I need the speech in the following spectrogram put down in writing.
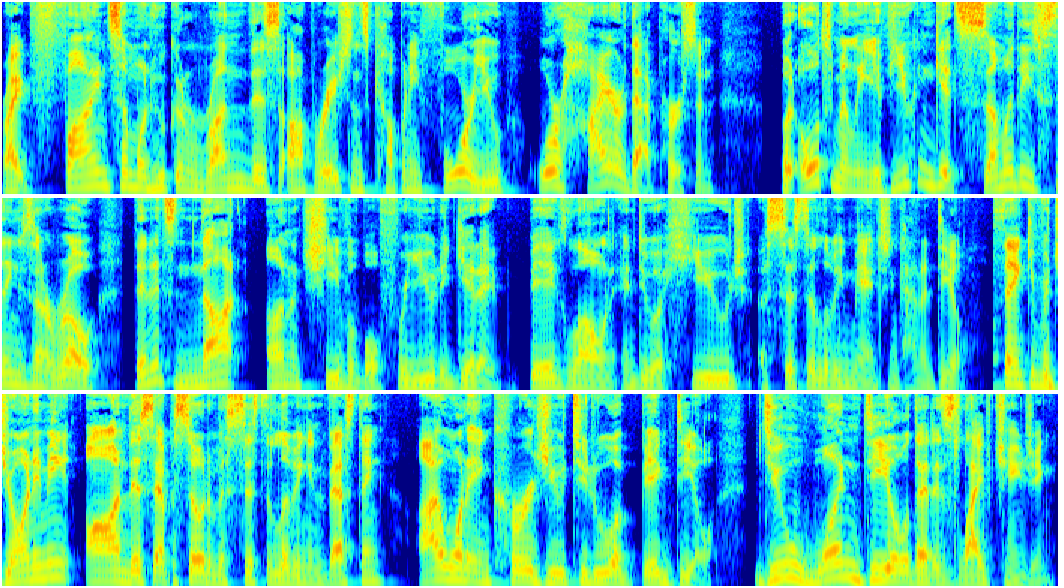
right? Find someone who can run this operations company for you or hire that person. But ultimately, if you can get some of these things in a row, then it's not unachievable for you to get a big loan and do a huge assisted living mansion kind of deal. Thank you for joining me on this episode of Assisted Living Investing. I want to encourage you to do a big deal. Do one deal that is life changing.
